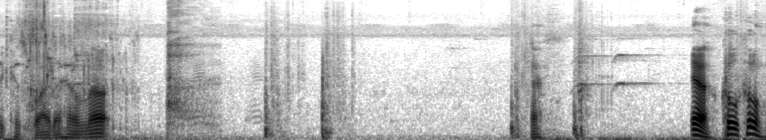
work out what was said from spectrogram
Because why the hell not? Yeah, cool, cool.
